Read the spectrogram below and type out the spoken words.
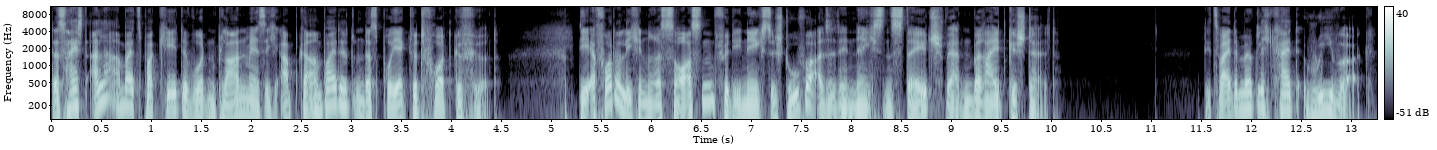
Das heißt, alle Arbeitspakete wurden planmäßig abgearbeitet und das Projekt wird fortgeführt. Die erforderlichen Ressourcen für die nächste Stufe, also den nächsten Stage, werden bereitgestellt. Die zweite Möglichkeit, Rework.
